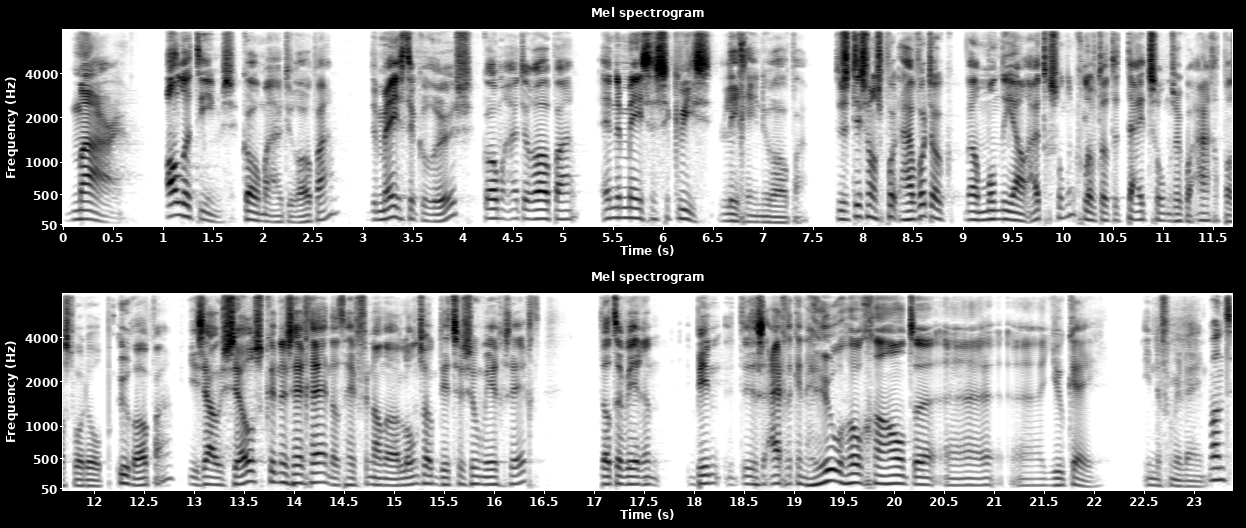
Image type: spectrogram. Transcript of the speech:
maar alle teams komen uit Europa. De meeste coureurs komen uit Europa. En de meeste circuits liggen in Europa. Dus het is wel een sport. Hij wordt ook wel mondiaal uitgezonden. Ik geloof dat de tijdzones ook wel aangepast worden op Europa. Je zou zelfs kunnen zeggen, en dat heeft Fernando Alonso ook dit seizoen weer gezegd, dat er weer een bin, het is eigenlijk een heel hoog gehalte eh, eh, UK in de Formule 1. Want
